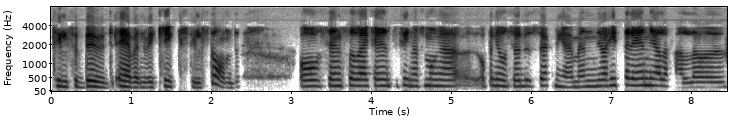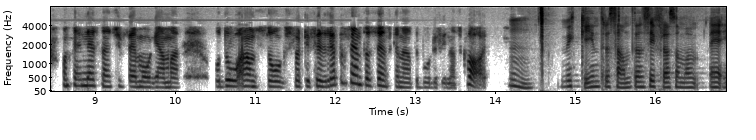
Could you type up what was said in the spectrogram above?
till förbud även vid krigstillstånd. Och sen så verkar det inte finnas så många opinionsundersökningar men jag hittade en i alla fall och hon är nästan 25 år gammal och då ansågs 44 procent av svenskarna att det borde finnas kvar. Mm. Mycket intressant, en siffra som eh,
